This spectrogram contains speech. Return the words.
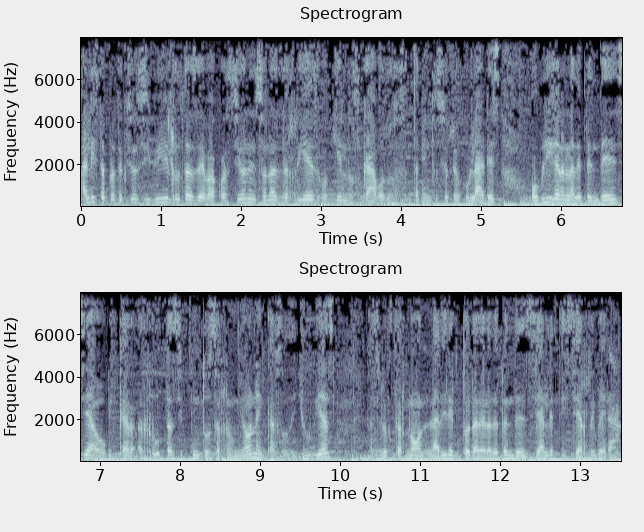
Alista Protección Civil, rutas de evacuación en zonas de riesgo aquí en Los Cabos, los asentamientos irregulares obligan a la dependencia a ubicar rutas y puntos de reunión en caso de lluvias. Así lo externó la directora de la dependencia, Leticia Rivera.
